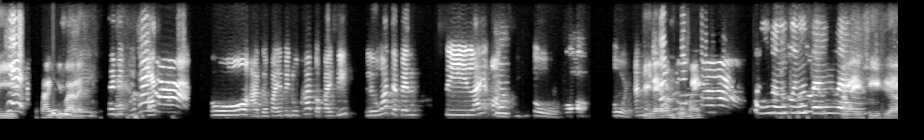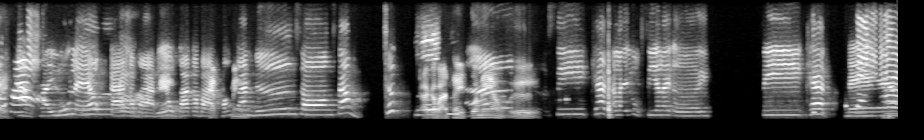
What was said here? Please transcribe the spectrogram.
บีภาษาอังกฤษว่าอะไร ใช่ไหมคะโอ้อาจจะไปไปดูภาพต่อไปสิ หรือว่าจะเป็นซีไลออนสิงโตโอ้ยอันไหนบีไลออนถูกไหม ตึงตึงตึงตึงอะไรซีคืออะไร อะใครรู้แล้วกากบาทเร็วกากบาทพร้อมกันหนึ่งสองสามชึบอากาบาทใส่ตัวแมว เออ ซีแคทอะไรลูกซีอะไรเอ่ยซีแคทแมวอ่า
